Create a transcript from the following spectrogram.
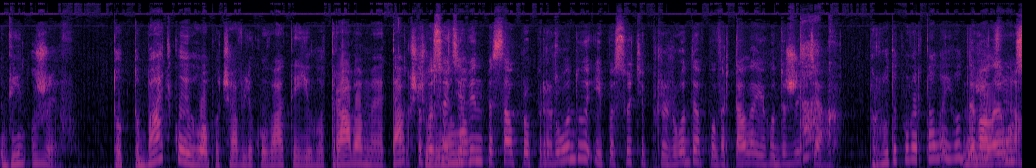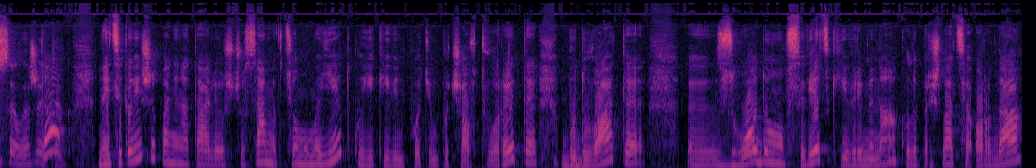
він ожив. Тобто батько його почав лікувати його травами так, Тобто, що по суті, нього... він писав про природу, і по суті, природа повертала його до життя. Так, природа повертала його до Давала життя. йому сили жити. Так. Найцікавіше, пані Наталію, що саме в цьому маєтку, який він потім почав творити, будувати, е, згодом в совєтські времена, коли прийшла ця орда,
